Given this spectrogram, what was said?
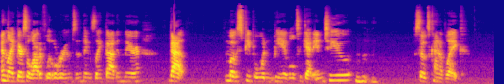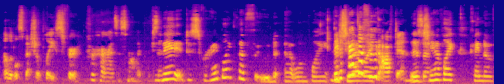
and like there's a lot of little rooms and things like that in there that most people wouldn't be able to get into Mhm. so it's kind of like a little special place for for her as a smaller Do person they describe like the food at one point? they Does describe the have, like- food often Does so- she have like kind of?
